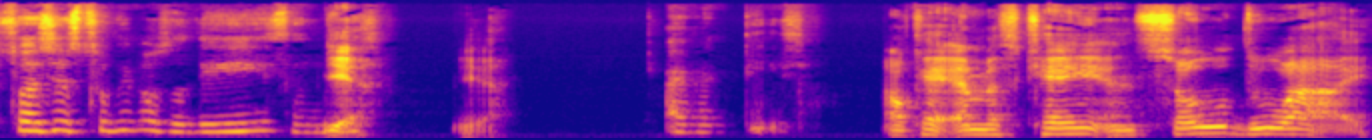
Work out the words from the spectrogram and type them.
So it's just two people. So these and Yeah, yeah. I picked these. Okay, MSK, and so do I.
